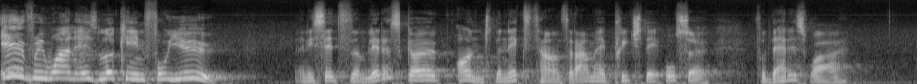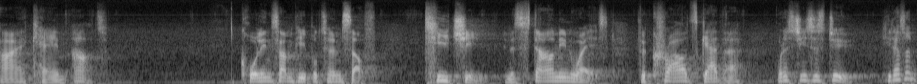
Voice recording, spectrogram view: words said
Everyone is looking for you. And he said to them, Let us go on to the next towns that I may preach there also for that is why I came out. Calling some people to himself, teaching in astounding ways. The crowds gather. What does Jesus do? He doesn't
